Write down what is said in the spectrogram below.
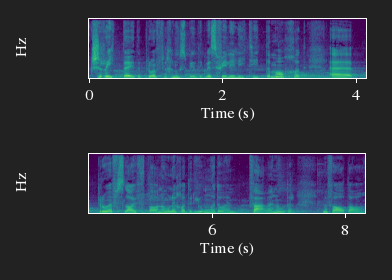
geschritten in der beruflichen Ausbildung, wie es viele Leute heute machen. Äh, Berufslaufbahnen, die ich den Jungen hier empfehlen oder? Man fährt an,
